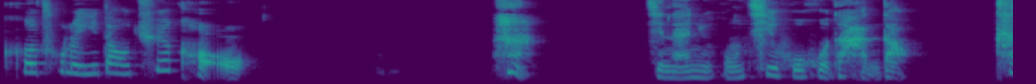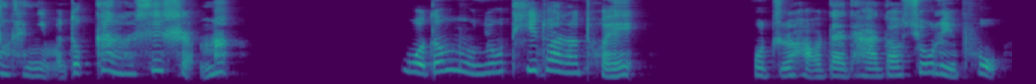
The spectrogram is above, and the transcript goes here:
磕出了一道缺口。哼！挤奶女工气呼呼地喊道：“看看你们都干了些什么！我的母牛踢断了腿，我只好带它到修理铺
